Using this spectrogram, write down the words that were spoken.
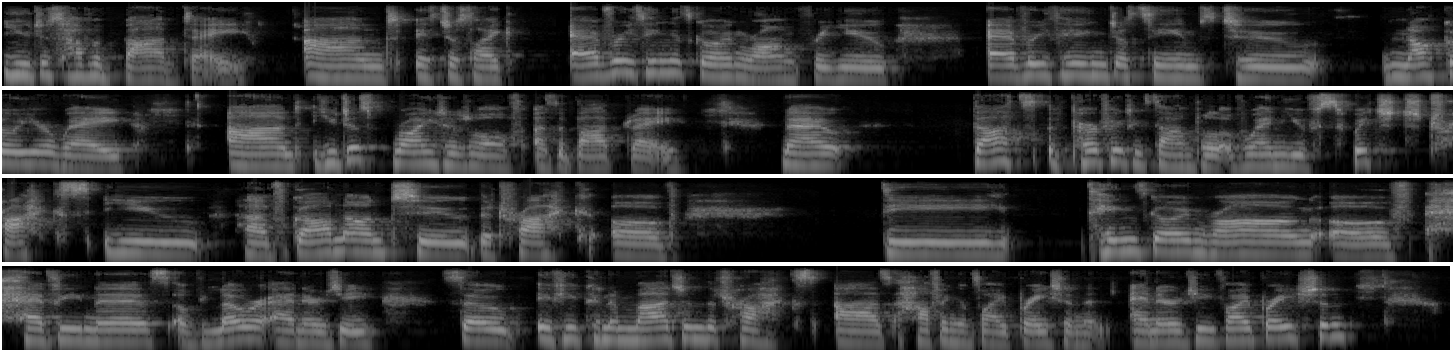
you just have a bad day and it's just like everything is going wrong for you? Everything just seems to not go your way, and you just write it off as a bad day. Now, that's a perfect example of when you've switched tracks. You have gone onto the track of the things going wrong, of heaviness, of lower energy. So, if you can imagine the tracks as having a vibration, an energy vibration,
